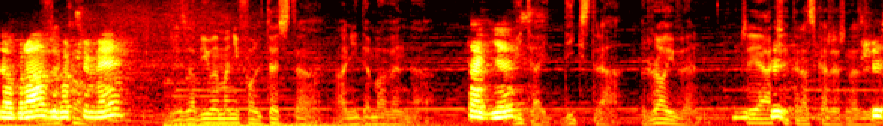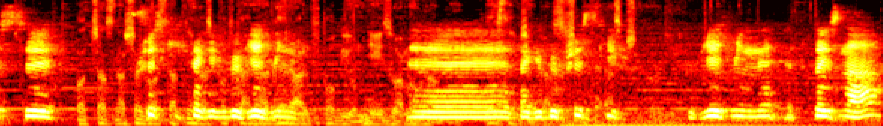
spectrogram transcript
Dobra, zobaczymy. Nie zabiłem ani Foltesta, ani Demawenda. Tak jest. Witaj, Dijkstra, Royven. Czy jak się teraz każesz nazywać? Wszyscy, Podczas naszego ostatniego tak jakby Wiedźmin, pobił mnie i złamał Eee, tak jakby wszystkich-. Wiedźmin tutaj zna.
